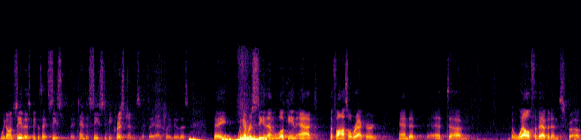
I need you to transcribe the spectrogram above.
we don't see this because they, cease, they tend to cease to be Christians if they actually do this. They, we never see them looking at the fossil record and at, at um, the wealth of evidence of,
